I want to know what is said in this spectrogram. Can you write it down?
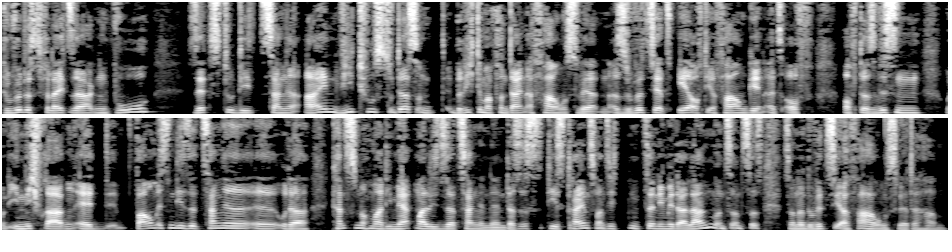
du würdest vielleicht sagen, wo setzt du die Zange ein? Wie tust du das? Und berichte mal von deinen Erfahrungswerten. Also du würdest jetzt eher auf die Erfahrung gehen als auf, auf das Wissen und ihn nicht fragen, äh, warum ist denn diese Zange äh, oder kannst du noch mal die Merkmale dieser Zange nennen? Das ist, die ist 23 Zentimeter lang und sonst was, sondern du willst die Erfahrungswerte haben.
